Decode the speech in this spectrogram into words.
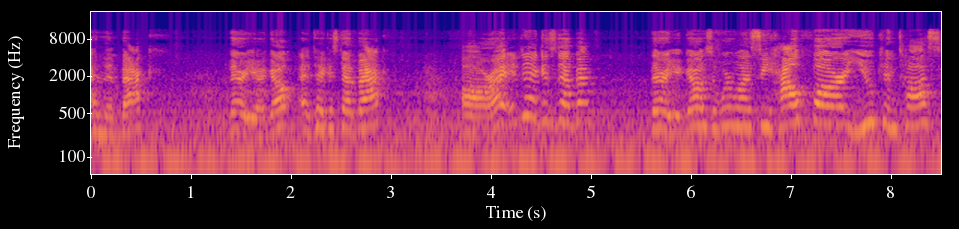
and then back. There you go, and take a step back. All right, and take a step back. There you go. So we wanna see how far you can toss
